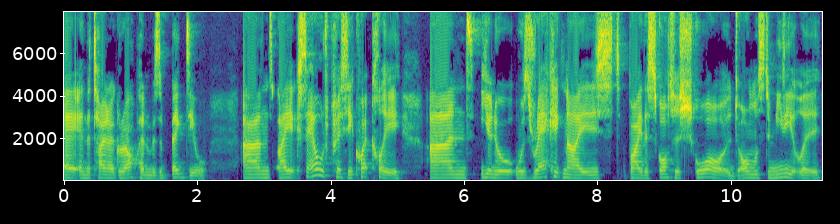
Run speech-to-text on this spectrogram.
uh, in the town I grew up in was a big deal, and I excelled pretty quickly, and you know was recognised by the Scottish squad almost immediately,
